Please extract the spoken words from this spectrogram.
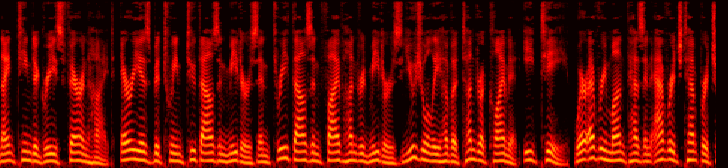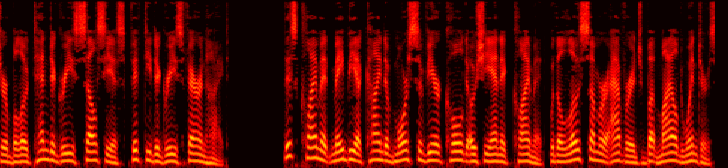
(19 degrees Fahrenheit). Areas between 2000 meters and 3500 meters usually have a tundra climate (ET), where every month has an average temperature below 10 degrees Celsius (50 degrees Fahrenheit). This climate may be a kind of more severe cold oceanic climate, with a low summer average but mild winters,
